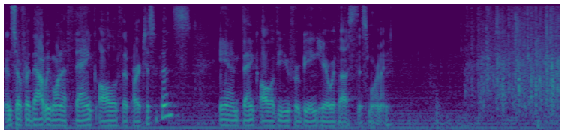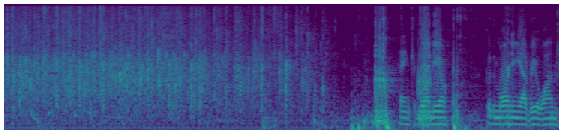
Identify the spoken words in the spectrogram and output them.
And so for that, we want to thank all of the participants and thank all of you for being here with us this morning. Thank you, Daniel. Good morning, everyone.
